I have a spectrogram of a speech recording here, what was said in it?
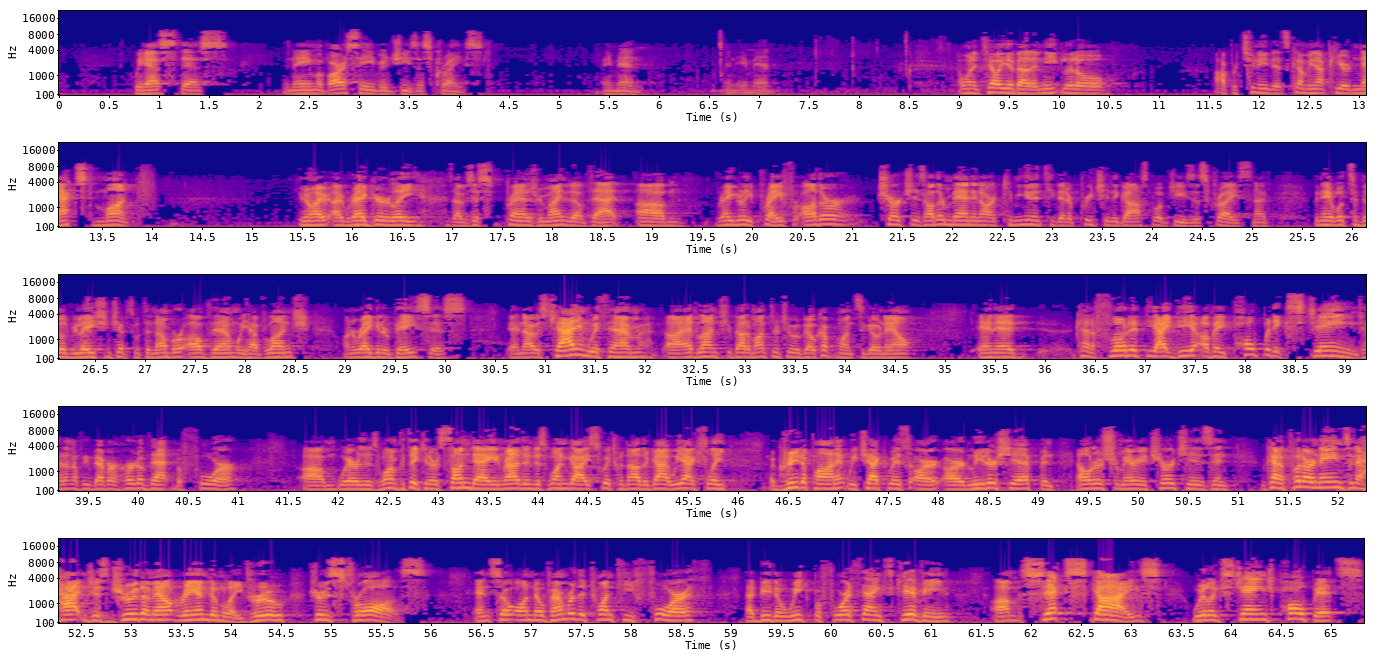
We ask this in the name of our Savior, Jesus Christ. Amen and amen. I want to tell you about a neat little opportunity that's coming up here next month. You know, I, I regularly, as I was just praying, I was reminded of that, um, regularly pray for other churches, other men in our community that are preaching the gospel of Jesus Christ. And I've been able to build relationships with a number of them. We have lunch on a regular basis. And I was chatting with them uh, at lunch about a month or two ago, a couple months ago now, and had kind of floated the idea of a pulpit exchange. I don't know if you've ever heard of that before, um, where there's one particular Sunday, and rather than just one guy switch with another guy, we actually agreed upon it. We checked with our, our leadership and elders from area churches, and we kind of put our names in a hat and just drew them out randomly, drew, drew straws. And so on November the 24th, that'd be the week before Thanksgiving, um, six guys will exchange pulpits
